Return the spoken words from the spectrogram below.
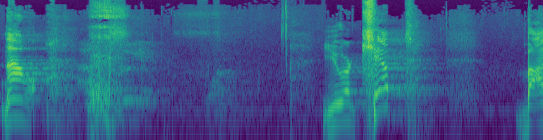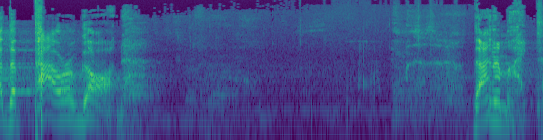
Now, you are kept by the power of God. Dynamite,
